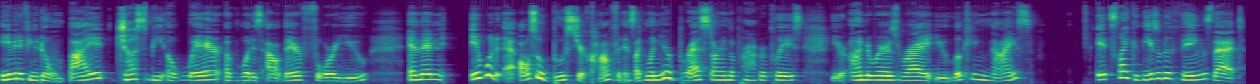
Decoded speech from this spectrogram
Even if you don't buy it, just be aware of what is out there for you. And then it would also boost your confidence. Like when your breasts are in the proper place, your underwear is right, you looking nice. It's like these are the things that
